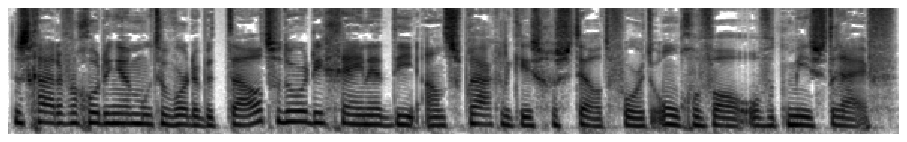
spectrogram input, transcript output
De schadevergoedingen moeten worden betaald door diegene die aansprakelijk is gesteld voor het ongeval of het misdrijf.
